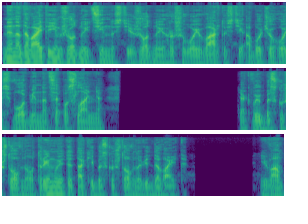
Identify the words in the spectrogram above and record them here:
Не надавайте їм жодної цінності, жодної грошової вартості або чогось в обмін на це послання. Як ви безкоштовно отримуєте, так і безкоштовно віддавайте. І вам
